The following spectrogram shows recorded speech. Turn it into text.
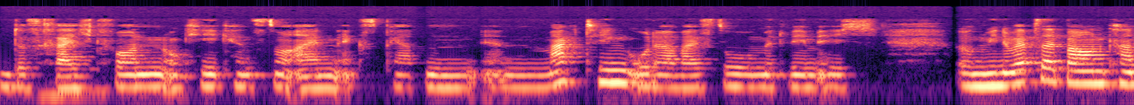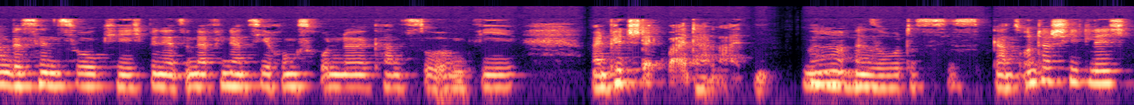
Und das reicht von, okay, kennst du einen Experten in Marketing oder weißt du, mit wem ich irgendwie eine Website bauen kann, bis hin zu, okay, ich bin jetzt in der Finanzierungsrunde, kannst du irgendwie mein Pitch-Deck weiterleiten. Ne? Mhm. Also das ist ganz unterschiedlich.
